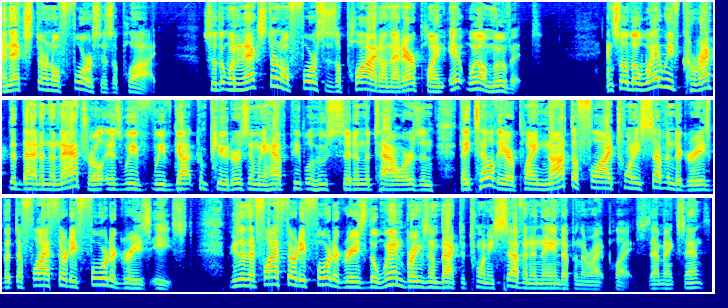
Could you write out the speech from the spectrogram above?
an external force is applied. So that when an external force is applied on that airplane, it will move it. And so the way we've corrected that in the natural is we've, we've got computers and we have people who sit in the towers and they tell the airplane not to fly 27 degrees, but to fly 34 degrees east. Because if they fly 34 degrees, the wind brings them back to 27 and they end up in the right place. Does that make sense?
